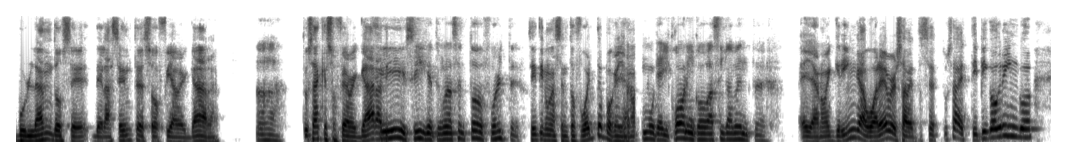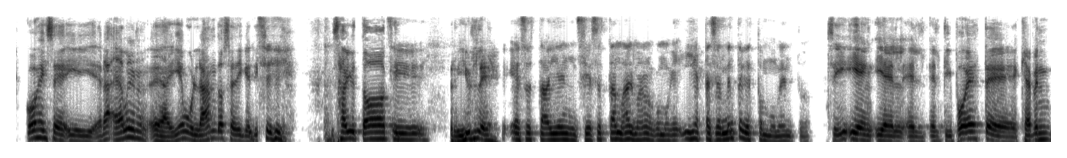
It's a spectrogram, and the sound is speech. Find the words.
burlándose del acento de Sofía Vergara. Ajá. Tú sabes que Sofía Vergara sí. Sí, sí, que tiene un acento fuerte. tiene un acento fuerte porque ella no, Como que icónico, básicamente. ella no es gringa, whatever, ¿sabes? Entonces, tú sabes, típico gringo, coge y se, y era Ellen eh, ahí burlándose de que, Sí, "This how you talk", sí, horrible. eso está bien, sí, eso está mal, mano, como que, y especialmente en estos momentos. Sí, y, en, y el, el, el tipo este, Kevin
